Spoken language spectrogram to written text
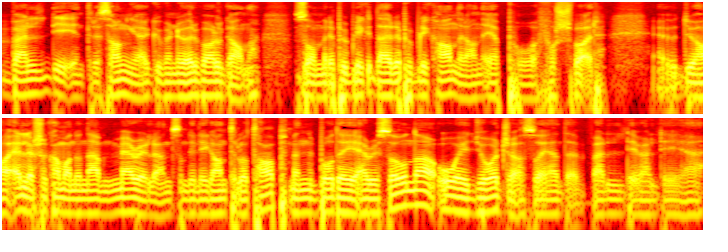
veldig interessante guvernørvalgene republik der republikanerne er på forsvar. Eh, har, ellers så kan man jo nevne Maryland, som de ligger an til å tape, men både i Arizona og i Georgia så er det veldig, veldig eh,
